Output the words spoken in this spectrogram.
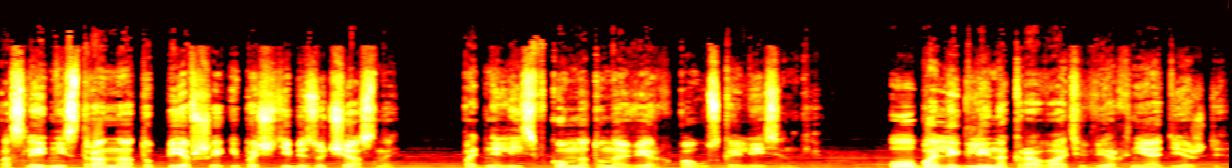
последний странно отупевший и почти безучастный, поднялись в комнату наверх по узкой лесенке. Оба легли на кровать в верхней одежде.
